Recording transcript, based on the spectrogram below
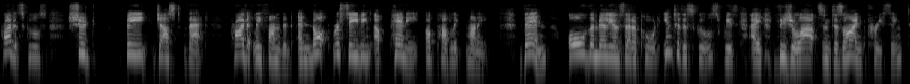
private schools should be just that, privately funded and not receiving a penny of public money. Then all the millions that are poured into the schools with a visual arts and design precinct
